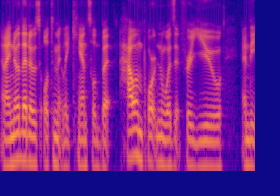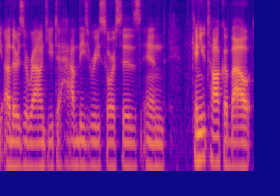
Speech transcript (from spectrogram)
And I know that it was ultimately canceled, but how important was it for you and the others around you to have these resources? And can you talk about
